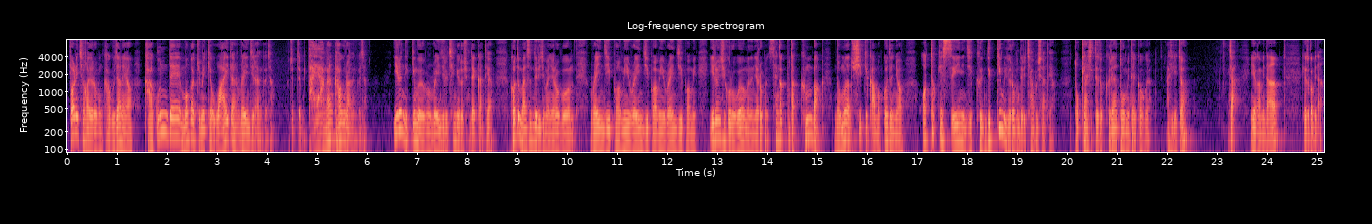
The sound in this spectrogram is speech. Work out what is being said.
furniture가 여러분 가구잖아요. 가구인데 뭔가 좀 이렇게 wide한 range라는 거죠. 좀 다양한 가구라는 거죠. 이런 느낌으로 여러분 range를 챙겨두시면 될 것 같아요. 거듭 말씀드리지만 여러분 range 범위, range 범위, range 범위 이런 식으로 외우면 여러분 생각보다 금방 너무나도 쉽게 까먹거든요. 어떻게 쓰이는지 그 느낌을 여러분들이 잡으셔야 돼요. 독해하실 때도 그래야 도움이 될 거고요. 아시겠죠? 자, 이어갑니다. 계속 갑니다.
